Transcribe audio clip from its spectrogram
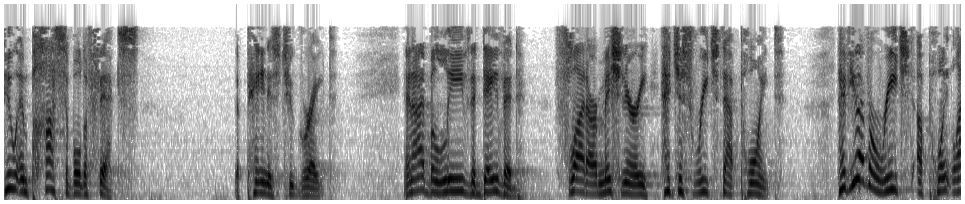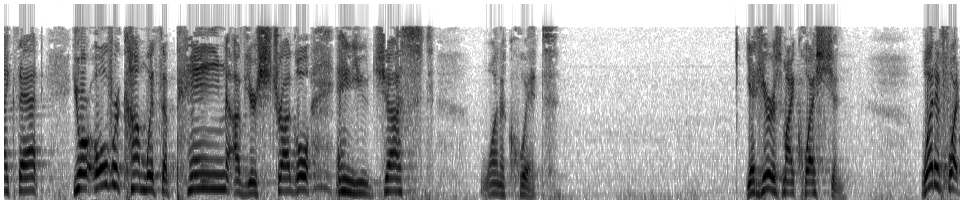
too impossible to fix. The pain is too great. And I believe that David Flood, our missionary, had just reached that point. Have you ever reached a point like that? You're overcome with the pain of your struggle and you just want to quit. Yet here's my question. What if what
